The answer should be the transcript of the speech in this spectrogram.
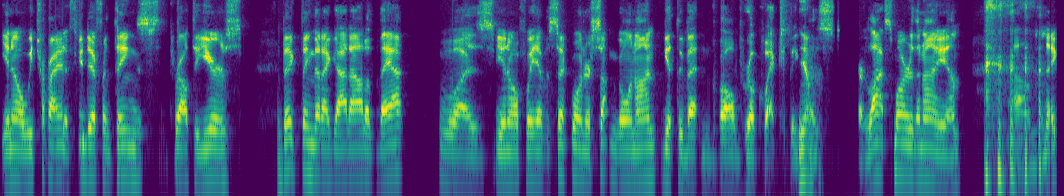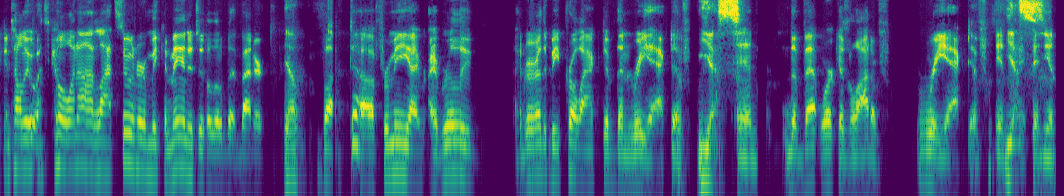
You know, we tried a few different things throughout the years. The big thing that I got out of that was, you know, if we have a sick one or something going on, get the vet involved real quick because they're a lot smarter than I am. um, and they can tell me what's going on a lot sooner and we can manage it a little bit better. Yep. But uh, for me, I, I really, I'd rather be proactive than reactive. Yes. And the vet work is a lot of reactive, in Yes. my opinion.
